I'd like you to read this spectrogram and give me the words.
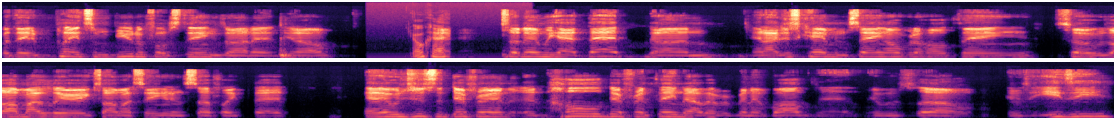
but they played some beautiful things on it, you know. Okay. So then we had that done, and I just came and sang over the whole thing. So it was all my lyrics, all my singing and stuff like that. And it was just a different, a whole different thing that I've ever been involved in. It was, um, it was easy.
